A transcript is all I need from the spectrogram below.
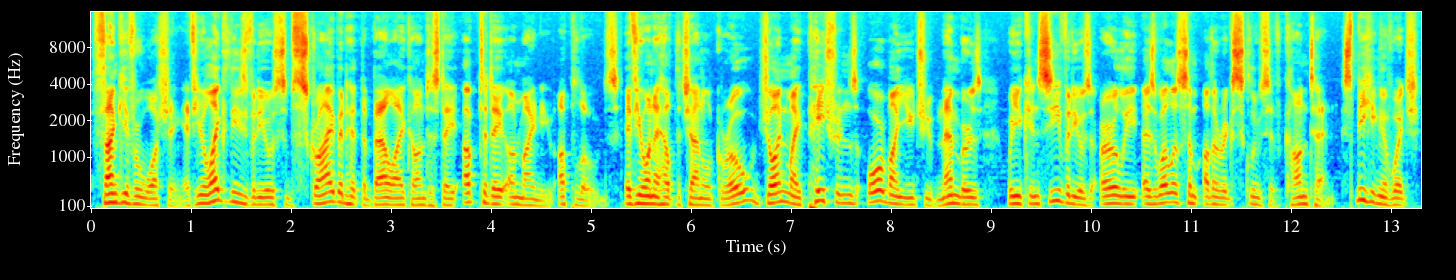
Thank you for watching. If you like these videos, subscribe and hit the bell icon to stay up to date on my new uploads. If you want to help the channel grow, join my patrons or my YouTube members, where you can see videos early as well as some other exclusive content. Speaking of which,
